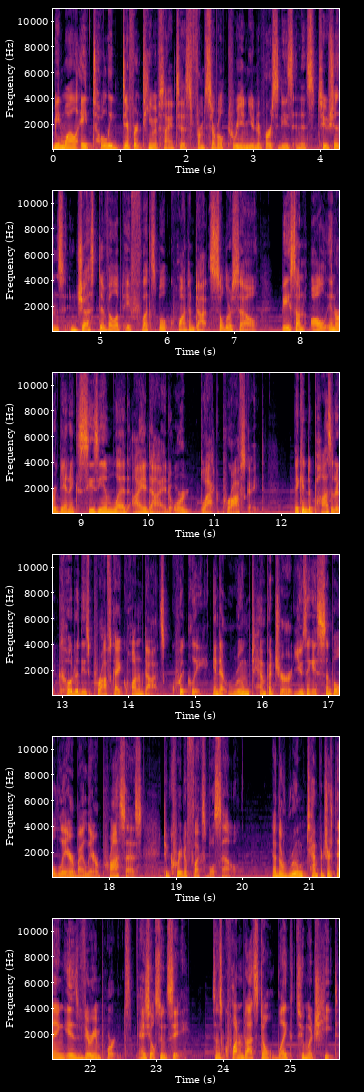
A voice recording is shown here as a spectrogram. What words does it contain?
Meanwhile, a totally different team of scientists from several Korean universities and institutions just developed a flexible quantum dot solar cell based on all inorganic cesium lead iodide or black perovskite. They can deposit a coat of these perovskite quantum dots quickly and at room temperature using a simple layer by layer process to create a flexible cell. Now the room temperature thing is very important, as you'll soon see, since quantum dots don't like too much heat.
